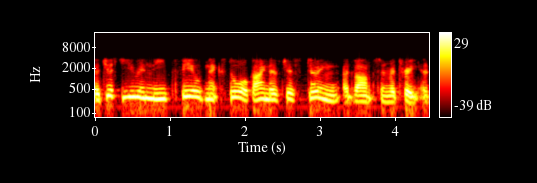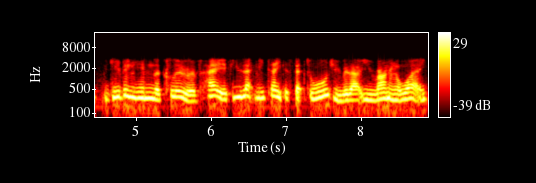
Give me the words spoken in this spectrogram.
but just you in the field next door kind of just doing advance and retreat uh, giving him the clue of hey if you let me take a step towards you without you running away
